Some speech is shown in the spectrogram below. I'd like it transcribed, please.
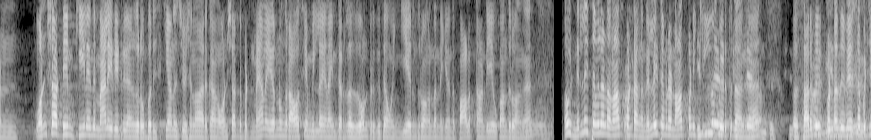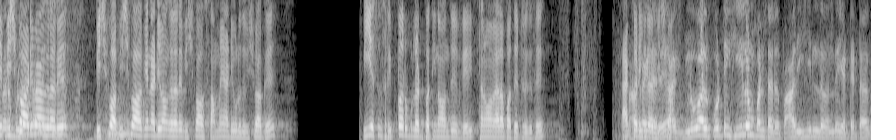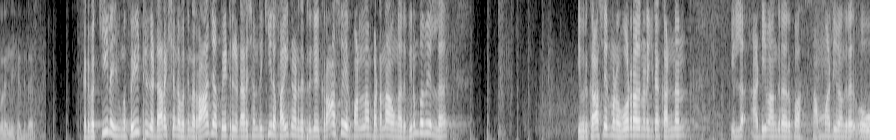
அண்ட் ஒன் ஷாட் டீம் கீழேருந்து மேலே ஏறிட்டு இருக்காங்க ரொம்ப ரிஸ்கியான சுச்சுவேஷன்லாம் இருக்காங்க. ஒன் ஷாட் பட் மேலே ஏறணுங்கிற அவசியம் இல்லை. ஏன்னா இந்த இடத்துல ஜோன் இருக்குது. அவங்க இங்கேயே இருந்துருவாங்கன்னு நினைக்கிறேன். இந்த பாலத்தாண்டியே உட்காந்துருவாங்க ஓ. நெல்லை தமிழை நான் நாக் பண்ணிட்டாங்க? நெல்லை தமிழை நாக் பண்ணி கில்லும் எடுத்துட்டாங்க. சர்வே பண்ணது வேஸ்ட்டாக பிடிச்சி விஸ்வா அடி வாங்குறாரு. விஸ்வா விஸ்வா அகைன் அடி வாங்குறாரு. விஸ்வா செம்மையா அடி விழுது விஸ்வாக்கு. பிஎஸ்எஸ் ரிப்பர் புல்லட் பார்த்தீங்கன்னா வந்து வெறித்தனமாக வேலை பார்த்துட்டு இருக்குது. ஹேக் அடிக்கிறார் க்ளூவால் போட்டு ஹீலும் பண்ணிட்டாரு. பாதி ஹீல்ல வந்து எட்டு எட்டா குறைஞ்சு செத்துட்டாரு. கண்டிப்பா கீழே இவங்க போயிட்டு இருக்க டேரக்ஷனை பார்த்தீங்கன்னா ராஜா போயிட்டு இருக்க டேரக்ஷன் வந்து கீழே ஃபைட் நடந்துட்டு இருக்கு. கிராஸ் ஃபயர் பண்ணலாம் பட் ஆனால் அவங்க அதை விரும்பவே இல்லை. இவர் கிராஸ் ஃபயர் பண்ண ஓடுறாருன்னு நினைக்கிறேன். கண்ணன் இல்ல அடி வாங்குறாருப்பா. செம்ம அடி வாங்குறாரு. ஓ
